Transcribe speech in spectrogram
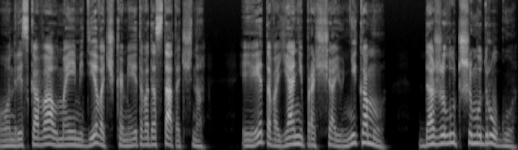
Он рисковал моими девочками, этого достаточно. И этого я не прощаю никому, даже лучшему другу».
